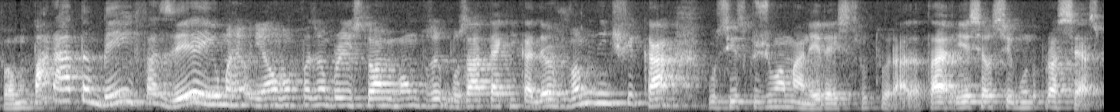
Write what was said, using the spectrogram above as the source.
vamos parar também Sim, fazer aí uma reunião, vamos fazer um brainstorm, vamos usar a técnica Deus, vamos identificar os riscos de uma maneira estruturada, tá? Esse é o segundo processo.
